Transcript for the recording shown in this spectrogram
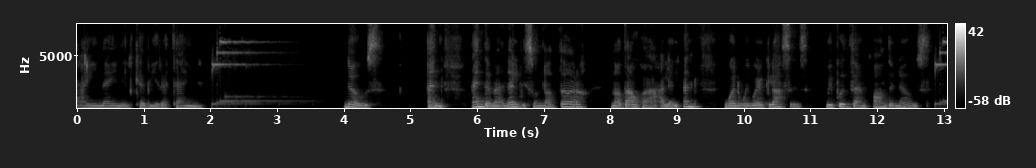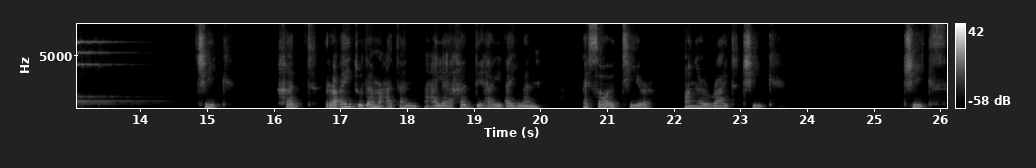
al-kabiratain nose أنف عندما نلبس النظارة نضعها على الأنف when we wear glasses we put them on the nose cheek خد رأيت دمعة على خدها الأيمن I saw a tear on her right cheek. Cheeks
